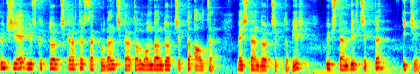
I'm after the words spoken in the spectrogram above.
3y 144 çıkartırsak buradan çıkartalım. Ondan 4 çıktı 6. 5'ten 4 çıktı 1. 3'ten 1 çıktı 2.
